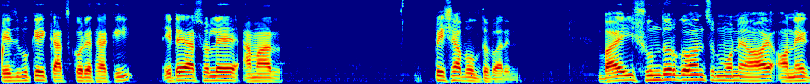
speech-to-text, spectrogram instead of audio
ফেসবুকেই কাজ করে থাকি। এটাই আসলে আমার পেশা বলতে পারেন। ভাই, সুন্দরগঞ্জ মনে হয় অনেক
